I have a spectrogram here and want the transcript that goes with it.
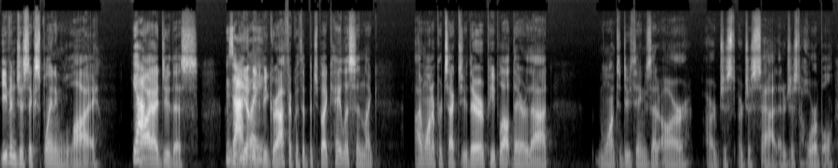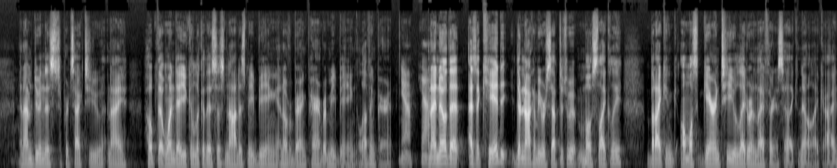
even just explaining why. Yeah. Why I do this. I mean, you don't need to be graphic with it, but you be like, hey, listen, like I want to protect you. There are people out there that want to do things that are are just are just sad and are just horrible. And I'm doing this to protect you. And I hope that one day you can look at this as not as me being an overbearing parent, but me being a loving parent. Yeah. Yeah. And I know that as a kid, they're not going to be receptive to it, most likely. But I can almost guarantee you later in life, they're going to say like, "No, like I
